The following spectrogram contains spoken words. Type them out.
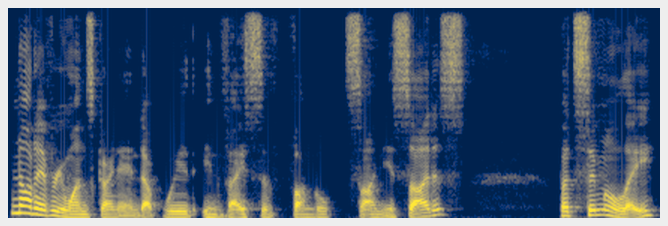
Not everyone's going to end up with invasive fungal sinusitis, but similarly,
